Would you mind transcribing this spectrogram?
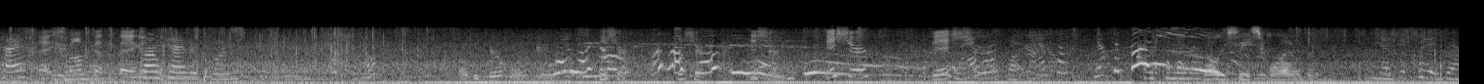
Okay. Yeah, your mom's got the bag. Mom, can I have this one? Oh, be careful. okay? Oh, Fisher. Fisher. Fisher. Fisher. Fisher. Oh, you see the squirrel? Yeah, just put it down.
